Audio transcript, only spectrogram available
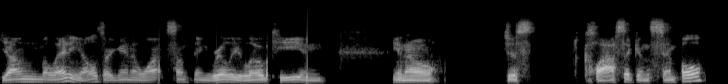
young millennials are going to want something really low key and you know just classic and simple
